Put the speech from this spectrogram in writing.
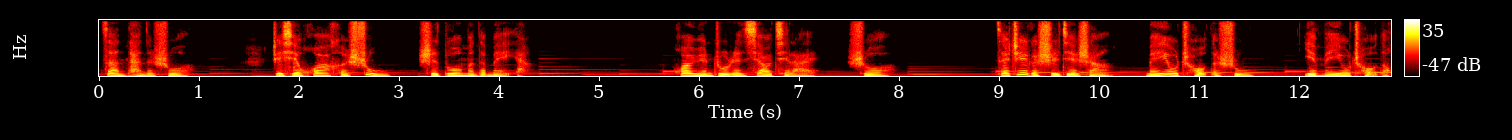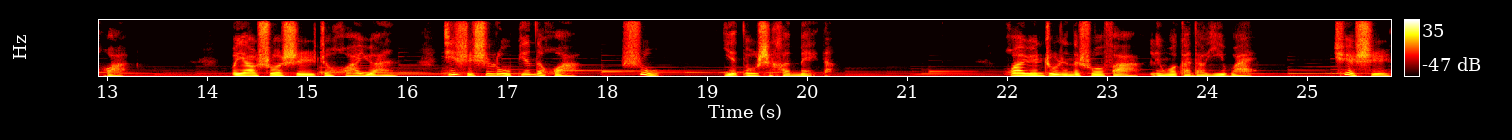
赞叹地说：“这些花和树是多么的美呀！”花园主人笑起来说：“在这个世界上，没有丑的树，也没有丑的花。不要说是这花园，即使是路边的花、树，也都是很美的。”花园主人的说法令我感到意外。确实，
